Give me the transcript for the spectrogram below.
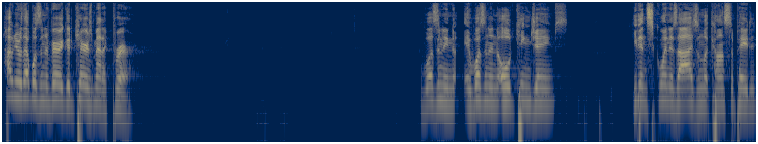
How many know that wasn't a very good charismatic prayer? It wasn't in, it wasn't in old King James. He didn't squint his eyes and look constipated.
